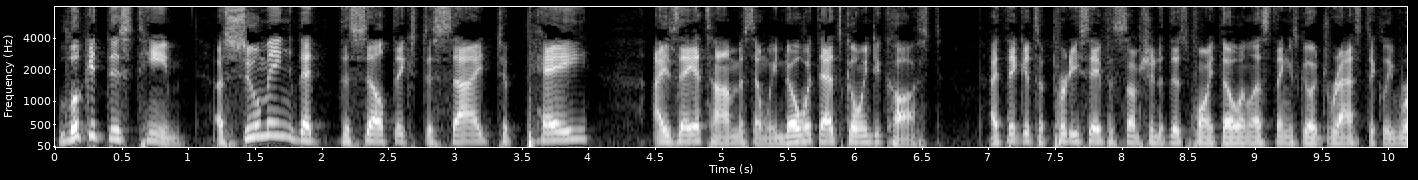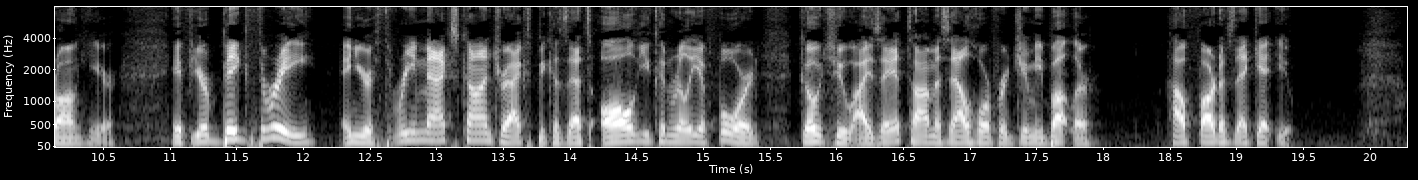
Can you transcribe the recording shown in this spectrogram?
look at this team, assuming that the Celtics decide to pay Isaiah Thomas, and we know what that's going to cost. I think it's a pretty safe assumption at this point, though, unless things go drastically wrong here. If your big three and your three max contracts, because that's all you can really afford, go to Isaiah Thomas, Al Horford, Jimmy Butler, how far does that get you?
